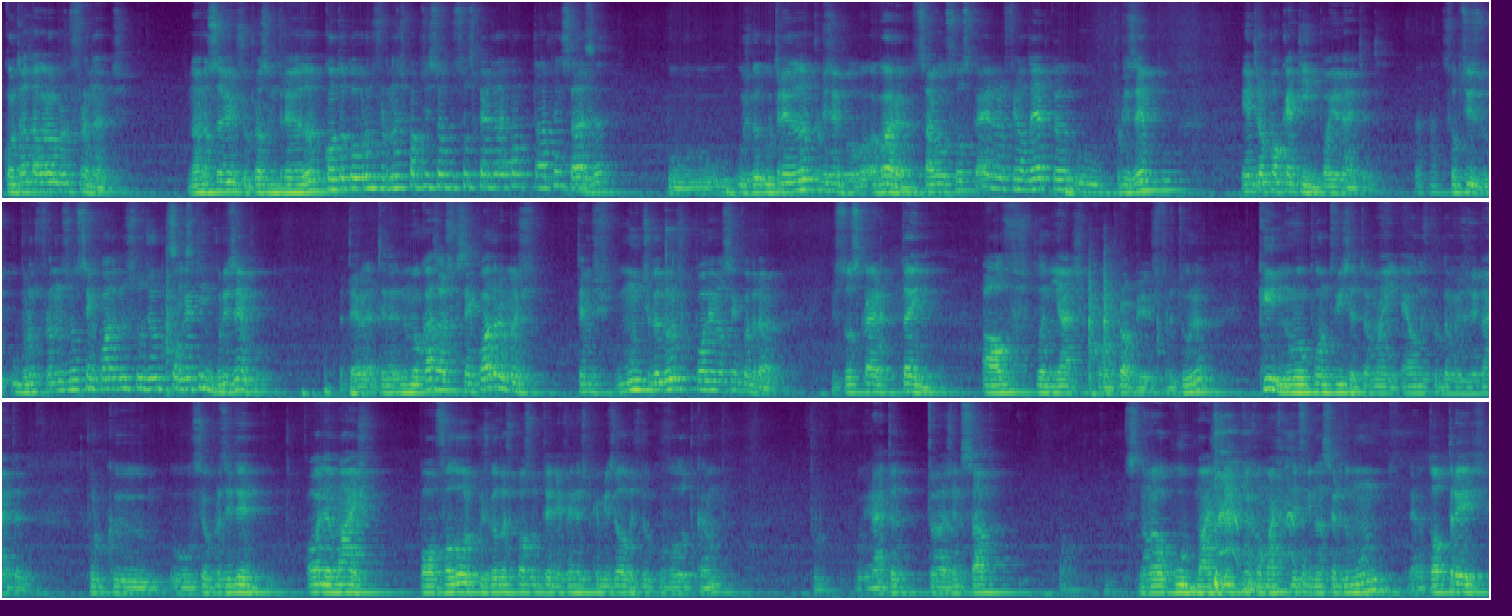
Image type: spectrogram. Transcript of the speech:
contrata agora o Bruno Fernandes. Nós não sabemos se o próximo treinador conta com o Bruno Fernandes para a posição que o Solskjaer está a pensar. Exato. O, o, o, o treinador, por exemplo, agora sai o Solskjaer no final da época, o, por exemplo, entra o Pochettino para o United. Uhum. Se for preciso, o Bruno Fernandes não se enquadra no de jogo de Pochettino, por exemplo. Até, até no meu caso acho que se enquadra, mas temos muitos jogadores que podem não se enquadrar. E o Solskjaer tem alvos planeados com a própria estrutura, que no meu ponto de vista também é um dos problemas do United, porque o seu presidente olha mais para o valor que os jogadores possam ter em vendas de camisolas do que o valor de campo. Porque o United, toda a gente sabe, se não é o clube mais rico e com mais poder financeiro do mundo, é o top 3.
